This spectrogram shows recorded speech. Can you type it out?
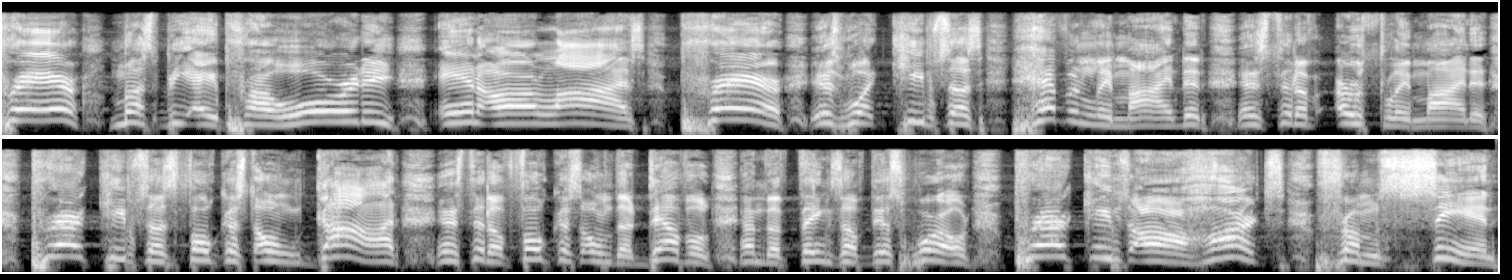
Prayer must be a priority in our lives. Prayer is what keeps us heavenly minded instead of earthly minded. Prayer keeps us focused on God instead of focused on the devil and the things of this world. Prayer keeps our hearts from sin.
